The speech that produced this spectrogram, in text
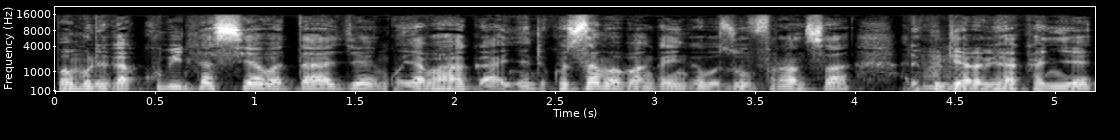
bamurega kuba intasi y'abadage ngo yabahaga inyandiko z'amabanga y'ingabo z'ubufaransa ariko undi yarabihakanye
